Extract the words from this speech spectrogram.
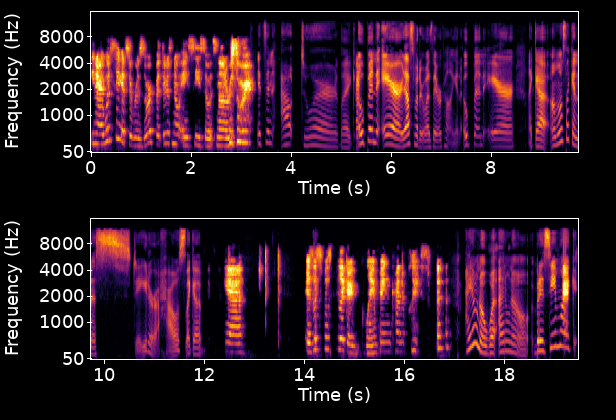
You know, I would say it's a resort, but there's no AC, so it's not a resort. it's an outdoor, like open air. That's what it was. They were calling it open air, like a almost like an estate or a house, like a Yeah. Is this supposed to be like a glamping kind of place? I don't know what I don't know, but it seemed like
